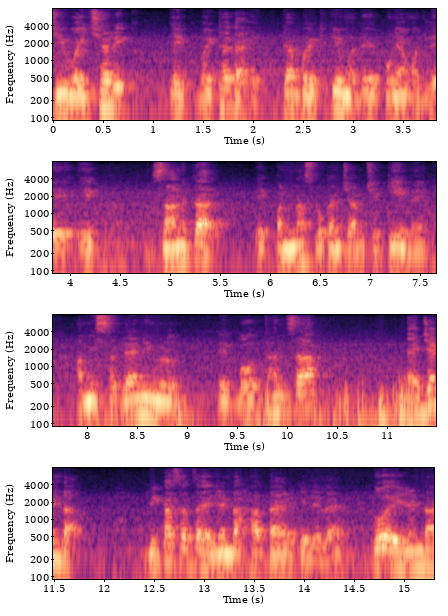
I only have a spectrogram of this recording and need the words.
जी वैचारिक एक बैठक आहे त्या बैठकीमध्ये पुण्यामधले एक जाणकार एक पन्नास लोकांची आमची टीम आहे. आम्ही सगळ्यांनी मिळून एक बौद्धांचा एजेंडा विकासाचा एजेंडा हा तयार केलेला आहे. तो एजेंडा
